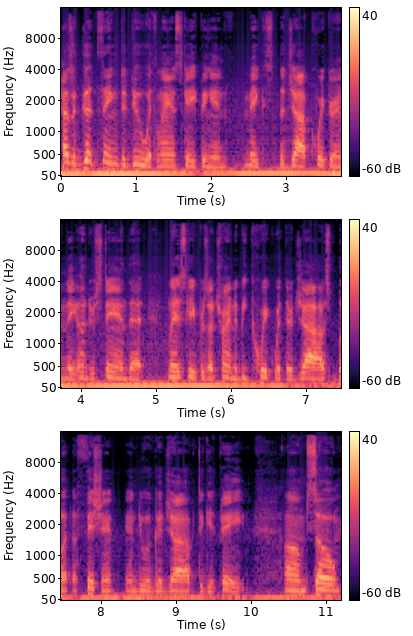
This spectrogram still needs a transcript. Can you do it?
has a good thing to do with landscaping and makes the job quicker and they understand that landscapers are trying to be quick with their jobs but efficient and do a good job to get paid. Um, so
